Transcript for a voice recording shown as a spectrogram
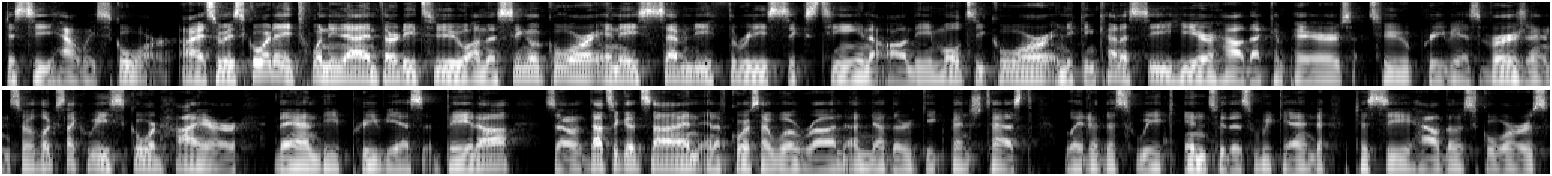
to see how we score. All right, so we scored a 2932 on the single core and a 7316 on the multi core. And you can kind of see here how that compares to previous versions. So it looks like we scored higher than the previous beta. So that's a good sign. And of course, I will run another Geekbench test later this week into this weekend to see how those scores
